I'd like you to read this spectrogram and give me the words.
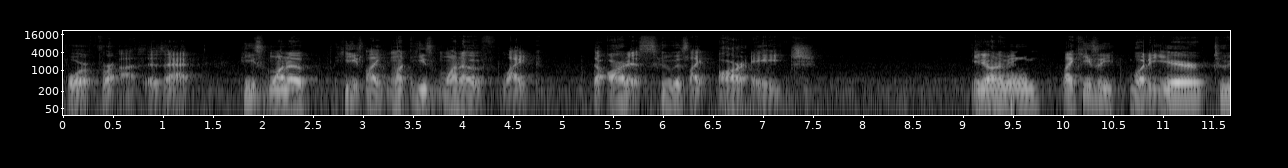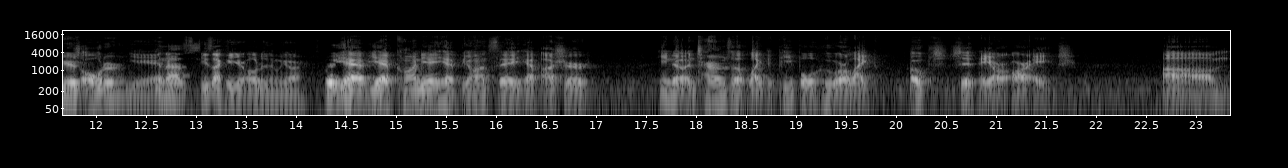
for for us is that he's one of he's like one he's one of like the artists who is like our age you yeah. know what I mean? Like he's a what a year, two years older yeah, than us. He's like a year older than we are. So you have you have Kanye, you have Beyonce, you have Usher. You know, in terms of like the people who are like, oh shit, they are our age. Um,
